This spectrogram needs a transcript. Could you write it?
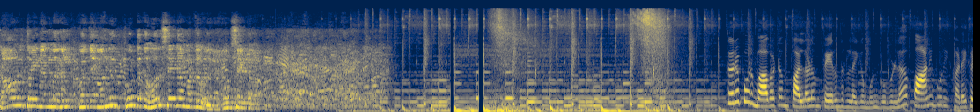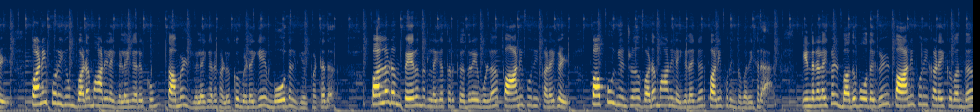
காவல்துறை நண்பர்கள் கொஞ்சம் வந்து கூட்டத்தை ஒரு சைடா மட்டும் விடுங்க. ஒரு சைடா மட்டும். மாவட்டம் பல்லடம் பேருந்து நிலையம் முன்பு உள்ள பானிபூரி கடைகள் பணிபுரியும் வடமாநில இளைஞருக்கும் தமிழ் இளைஞர்களுக்கும் இடையே மோதல் ஏற்பட்டது. பல்லடம் பேருந்து நிலையத்திற்கு எதிரே உள்ள பானிபூரி கடைகள் பப்பு என்ற வடமாநில இளைஞர் பணிபுரிந்து வருகிறார். இந்த நிலையில் மதுபோதைகள் பானிபூரி கடைக்கு வந்த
